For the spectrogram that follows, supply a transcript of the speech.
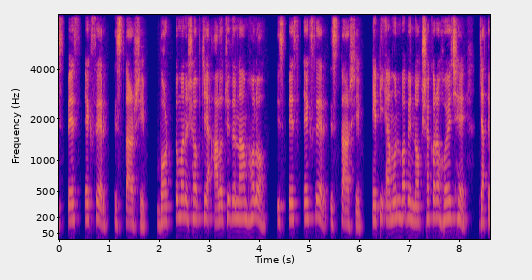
স্পেস এক্সের স্টারশিপ। বর্তমানে সবচেয়ে আলোচিত নাম হলো স্পেস এক্সের স্টারশিপ। এটি এমনভাবে নকশা করা হয়েছে যাতে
